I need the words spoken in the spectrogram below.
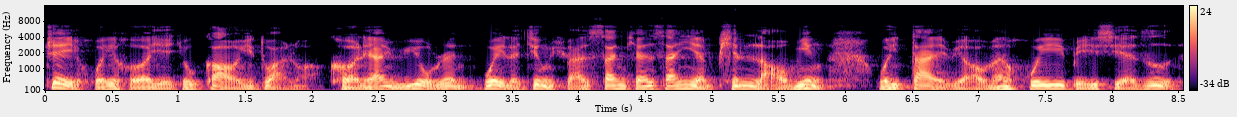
这回合也就告一段落。可怜于右任，为了竞选，三天三夜拼老命，为代表们挥笔写字，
